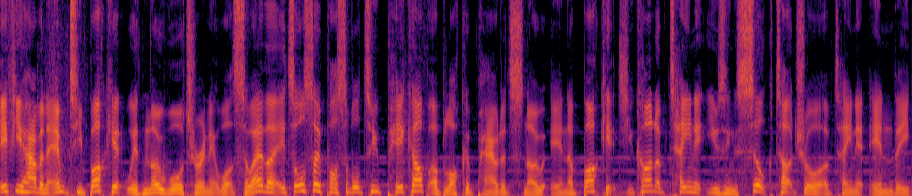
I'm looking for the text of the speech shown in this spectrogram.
If you have an empty bucket with no water in it whatsoever, it's also possible to pick up a block of powdered snow in a bucket. You can't obtain it using Silk Touch or obtain it in the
